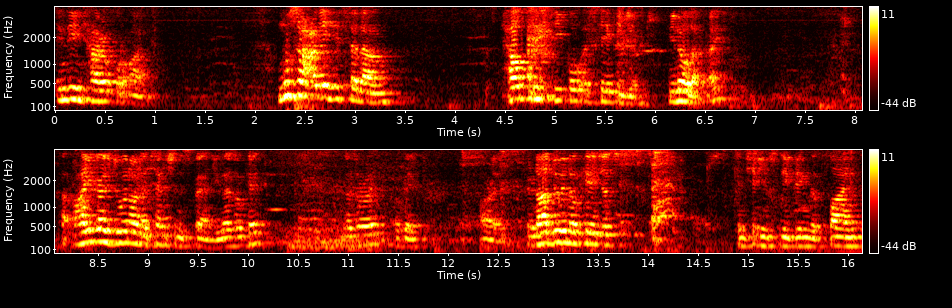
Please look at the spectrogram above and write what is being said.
in the entire Quran. Musa alayhi salam helped his people escape Egypt. You know that, right? How you guys doing on attention span? You guys okay? You guys alright? Okay. Alright. If you're not doing okay, just continue sleeping, that's fine.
